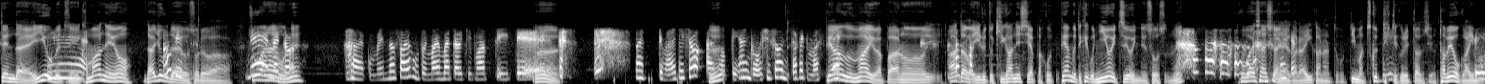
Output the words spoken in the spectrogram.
てんだよ。いいよ別に。構わねえよ。大丈夫だよそれは。しょうがないもんね。はいごめんなさい。本当に前々から決まっていて、うん。まあ、でもあれでしょ。あのペヤング美味しそうに食べてます、ね、ペヤングうまいよ。やっぱあのあなたがいると気兼ねしてやっぱこうペヤングって結構匂い強いんでソースね 小林さんしかいないか。らいいかなと思って今作ってきてくれたんですよ。食べようか今。えー、え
